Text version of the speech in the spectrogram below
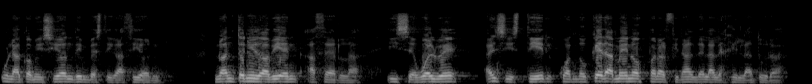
una comisión de investigación. No han tenido a bien hacerla y se vuelve a insistir cuando queda menos para el final de la legislatura,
